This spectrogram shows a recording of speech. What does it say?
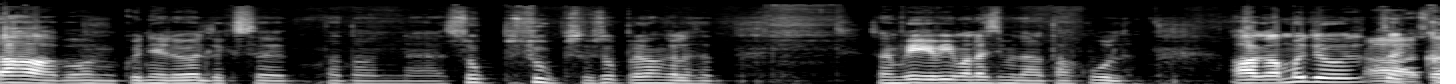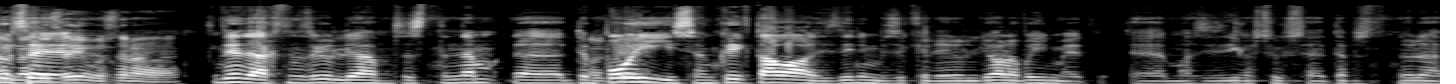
tahab, on, kui neile öeldakse, et nad on äh, supp, supp või superkangelased. see on kõige viimane asi, mida nad tahavad kuulda. aga muidu aa, see on nagu või? Nende jaoks on see küll jah, sest nem-, The Okei. okay. Boys on kõik tavalised inimesed, kellel ei ole võimeid. ma siis igaks juhuks täpsustan üle.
